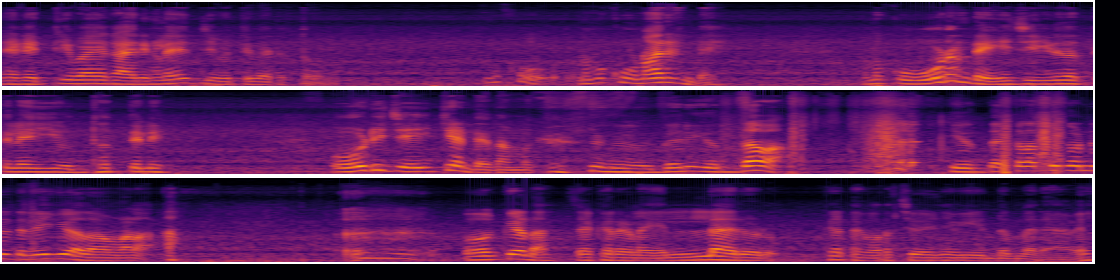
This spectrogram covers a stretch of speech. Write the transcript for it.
നെഗറ്റീവായ കാര്യങ്ങളെ ജീവിതത്തിൽ വരുത്തുള്ളൂ. നമുക്ക് നമുക്ക് ഉണരണ്ടേ? നമുക്ക് ഓടണ്ടേ ഈ ജീവിതത്തിലെ ഈ യുദ്ധത്തിൽ ഓടി ജയിക്കണ്ടേ നമുക്ക്? ഇതൊരു യുദ്ധമാണ് യുദ്ധക്കളത്തിൽ കൊണ്ടിട്ടിരിക്കുക നമ്മളാ. ഓക്കേടാ ചക്കരകളെ എല്ലാവരോടും. കേട്ടോ കുറച്ച് കഴിഞ്ഞ് വീണ്ടും വരാവേ.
